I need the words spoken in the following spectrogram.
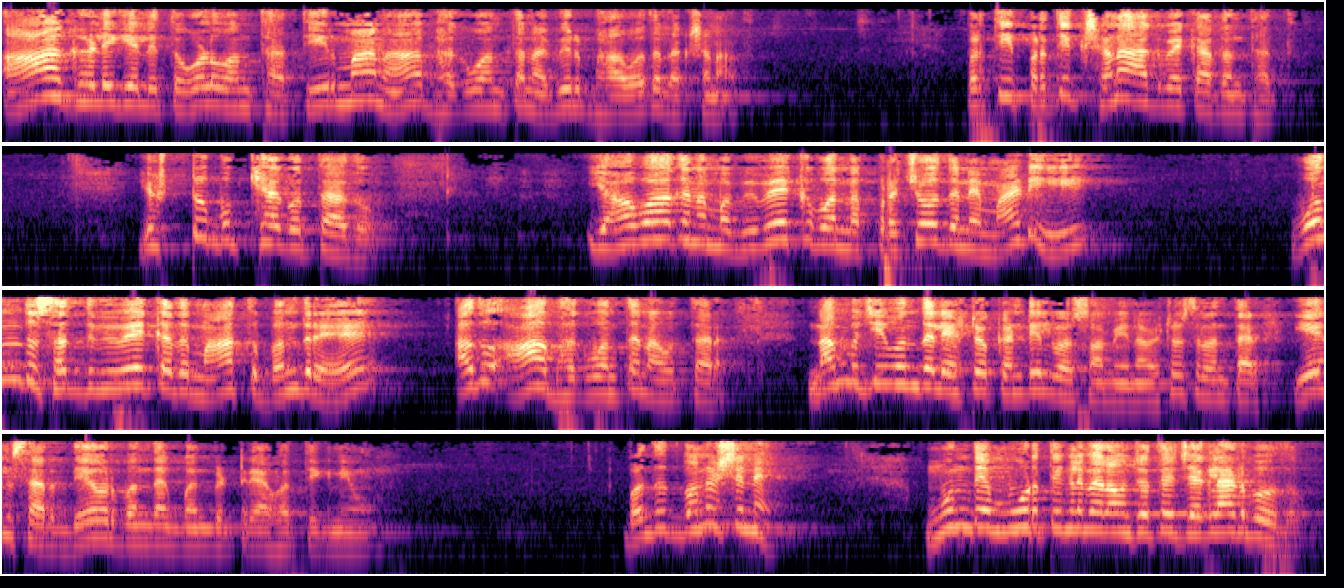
ಆ ಘಳಿಗೆಯಲ್ಲಿ ತಗೊಳ್ಳುವಂತಹ ತೀರ್ಮಾನ ಭಗವಂತನ ಅವಿರ್ಭಾವದ ಲಕ್ಷಣ ಅದು. ಪ್ರತಿ ಪ್ರತಿ ಕ್ಷಣ ಆಗಬೇಕಾದಂಥದ್ದು. ಎಷ್ಟು ಮುಖ್ಯ ಗೊತ್ತಾ ಅದು? ಯಾವಾಗ ನಮ್ಮ ವಿವೇಕವನ್ನು ಪ್ರಚೋದನೆ ಮಾಡಿ, ಒಂದು ಸದ್ವಿವೇಕದ ಮಾತು ಬಂದರೆ ಅದು ಆ ಭಗವಂತನ ಅವತಾರ. ನಮ್ಮ ಜೀವನದಲ್ಲಿ ಎಷ್ಟೋ ಕಂಡಿಲ್ವಾ ಸ್ವಾಮಿ ನಾವು ಎಷ್ಟೋ ಸಲ ಅಂತಾರೆ, ಏನು ಸರ್, ದೇವರು ಬಂದಂಗೆ ಬಂದ್ಬಿಟ್ರಿ ಆ ಹೊತ್ತಿಗೆ ನೀವು? ಬಂದದ್ದು ಮನುಷ್ಯನೇ. ಮುಂದೆ ಮೂರು ತಿಂಗಳ ಮೇಲೆ ಅವನ ಜೊತೆ ಜಗಳಾಡ್ಬೋದು.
